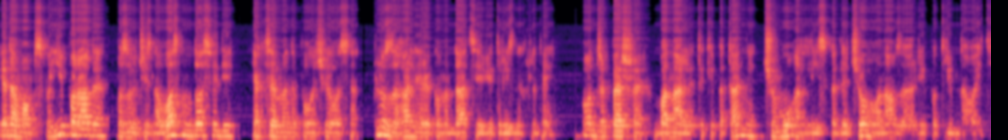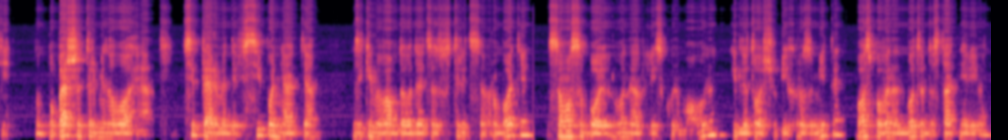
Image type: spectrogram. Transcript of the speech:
Я дам вам свої поради, базуючись на власному досвіді, як це в мене вийшло, плюс загальні рекомендації від різних людей. Отже, перше банальне таке питання, чому англійська, для чого вона взагалі потрібна в IT? Ну, По-перше, термінологія. Всі терміни, всі поняття, з якими вам доведеться зустрітися в роботі, само собою вони англійською мовою, і для того, щоб їх розуміти, у вас повинен бути достатній рівень.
